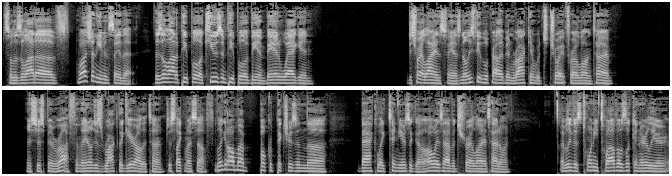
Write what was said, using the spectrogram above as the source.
So there's a lot of well, I shouldn't even say that. There's a lot of people accusing people of being bandwagon Detroit Lions fans. No, these people have probably been rocking with Detroit for a long time. It's just been rough, and they don't just rock the gear all the time, just like myself. Look at all my poker pictures in the back like 10 years ago. I always have a Detroit Lions hat on. I believe it's 2012. I was looking earlier.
